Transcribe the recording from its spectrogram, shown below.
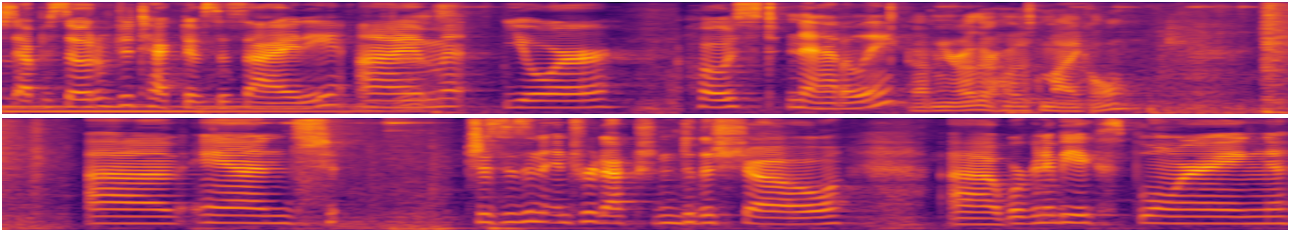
First episode of Detective Society. I'm Yes. your host, Natalie. I'm your other host, Michael. Um, and just as an introduction to the show, uh, we're going to be exploring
